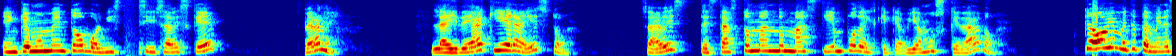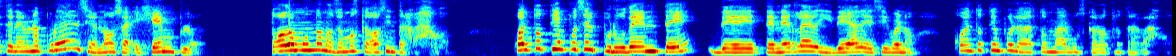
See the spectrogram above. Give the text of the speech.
¿En qué momento volviste a decir, ¿sabes qué? Espérame. La idea aquí era esto. ¿Sabes? Te estás tomando más tiempo del que, que habíamos quedado que obviamente también es tener una prudencia, ¿no? O sea, ejemplo, todo el mundo nos hemos quedado sin trabajo. ¿Cuánto tiempo es el prudente de tener la idea de decir, bueno, ¿cuánto tiempo le va a tomar buscar otro trabajo?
